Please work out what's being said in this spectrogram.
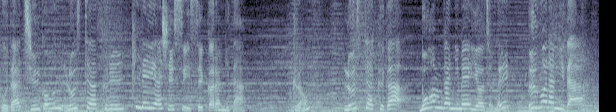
보다 즐거운 로스트아크를 플레이하실 수 있을 거랍니다. 그럼 로스트아크가 모험가님의 여정을 응원합니다.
